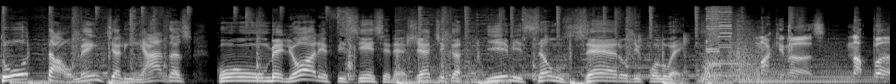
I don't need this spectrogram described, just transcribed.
totalmente alinhadas com melhor eficiência energética e emissão zero de poluentes. Máquinas na Pan.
